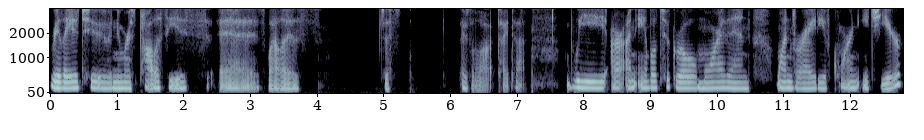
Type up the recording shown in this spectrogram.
related to numerous policies, as well as just there's a lot tied to that. We are unable to grow more than one variety of corn each year.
